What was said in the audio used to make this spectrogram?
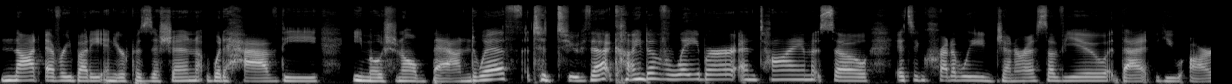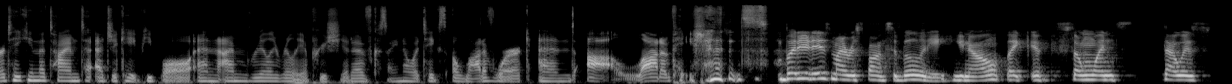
not everybody in your position would have the emotional bandwidth to do that kind of labor and time. So it's incredibly generous of you that you are taking the time to educate people. And I'm really, really appreciative because I know it takes a lot of work and a lot of patience. But it is my responsibility, you know, like if someone that was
